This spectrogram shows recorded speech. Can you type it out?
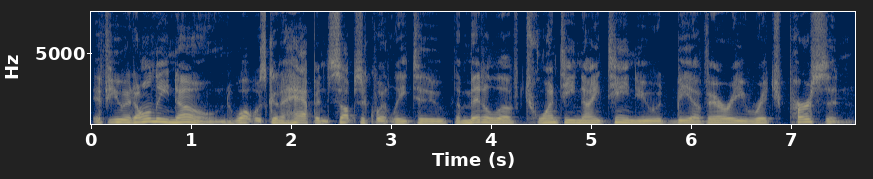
if you had only known what was going to happen subsequently to the middle of 2019, you would be a very rich person.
